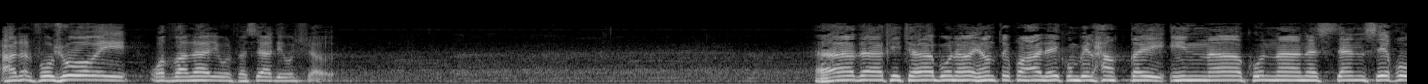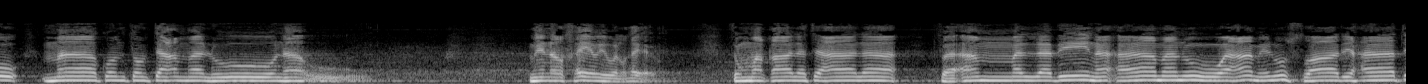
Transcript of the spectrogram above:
على الفجور والضلال والفساد والشر. هذا كتابنا ينطق عليكم بالحق. إنا كنا نستنسخ ما كنتم تعملون. من الخير والغير. ثم قال تعالى فأما الذين آمنوا وعملوا الصالحات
